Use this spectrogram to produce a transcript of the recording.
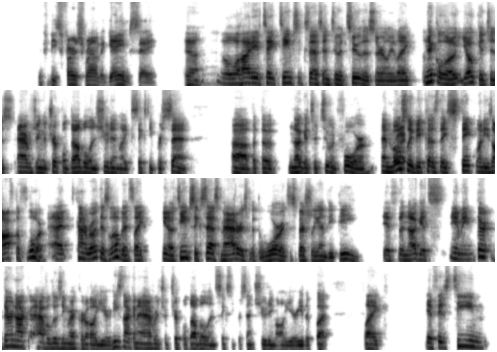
these first round of games say. Yeah. Well, how do you take team success into it too this early? Like Nikola Jokic is averaging a triple double and shooting like 60%. Uh, but the Nuggets are two and four, and mostly right. because they stink when he's off the floor. I kind of wrote this a little bit. It's like, you know, team success matters with the awards, especially MVP if the Nuggets, I mean, they're they're not going to have a losing record all year. He's not going to average a triple double and sixty percent shooting all year either. But like, if his team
